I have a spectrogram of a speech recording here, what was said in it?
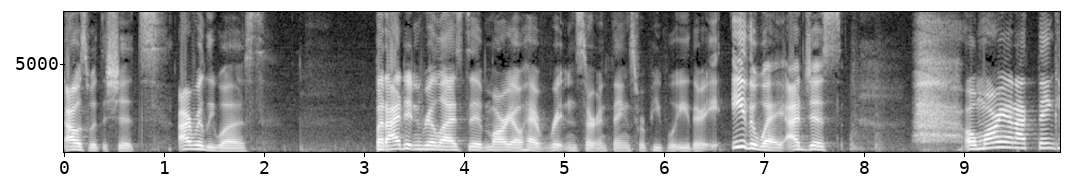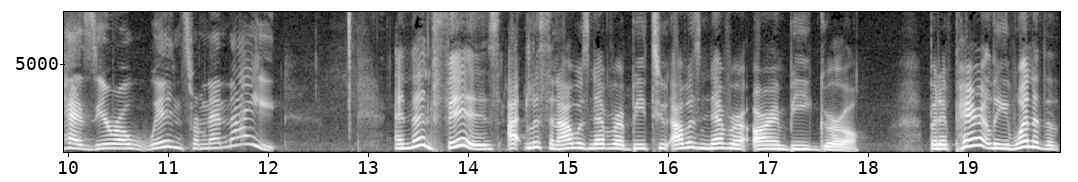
I was with the shits. I really was. But I didn't realize that Mario had written certain things for people either. Either way, I just Omarion, I think, has zero wins from that night. And then Fizz, I, listen, I was never a B two. I was never R and B girl, but apparently one of the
